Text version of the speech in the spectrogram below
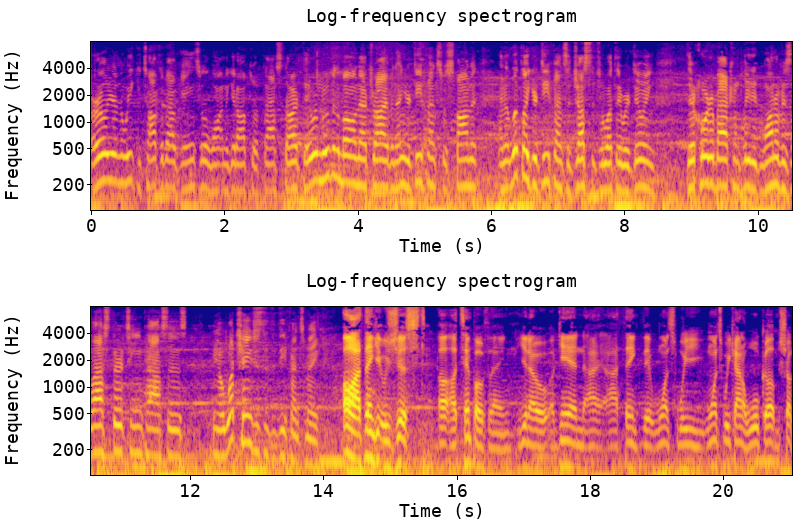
Earlier in the week, you talked about Gainesville wanting to get off to a fast start. They were moving the ball on that drive, and then your defense responded, and it looked like your defense adjusted to what they were doing. Their quarterback completed one of his last 13 passes. You know, what changes did the defense make? Oh, I think it was just a, a tempo thing. You know, again, I, I, think that once we once we kind of woke up and shook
